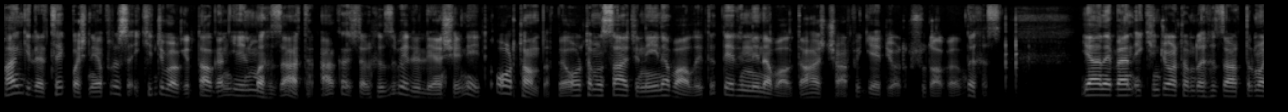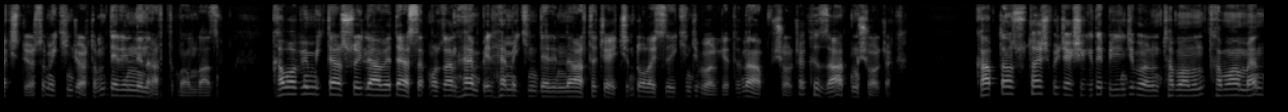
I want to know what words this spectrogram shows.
Hangileri tek başına yapılırsa ikinci bölgede dalganın yayılma hızı artar. Arkadaşlar hızı belirleyen şey neydi? Ortamdı. Ve ortamın sadece neyine bağlıydı? Derinliğine bağlıydı. H çarpı G diyorduk su dalgalarında hız. Yani ben ikinci ortamda hız arttırmak istiyorsam ikinci ortamın derinliğini arttırmam lazım. Kaba bir miktar su ilave edersem o zaman hem bir hem ikinci derinliği artacağı için dolayısıyla ikinci bölgede ne yapmış olacak? Hızı artmış olacak. Kaptan su taşmayacak şekilde birinci bölümün tamamını tamamen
